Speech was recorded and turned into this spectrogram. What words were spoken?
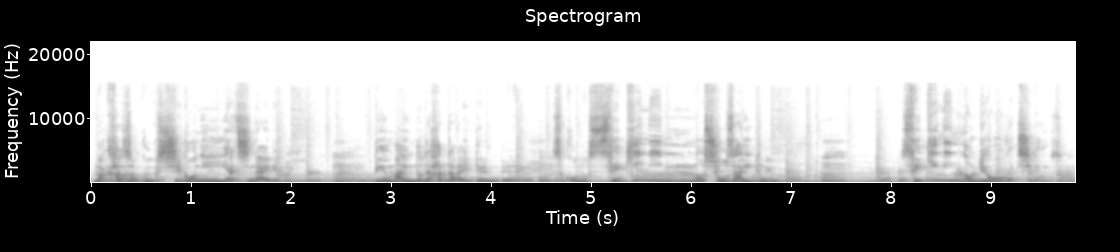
まあ、家族の45人養えればいい。うん。っていうマインドで働いてるんで、うん。そこの責任の所在というかうん。責任の量が違うんですよね。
